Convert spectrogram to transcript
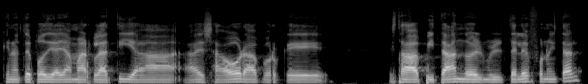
que no te podía llamar la tía a esa hora porque estaba pitando el, teléfono y tal.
